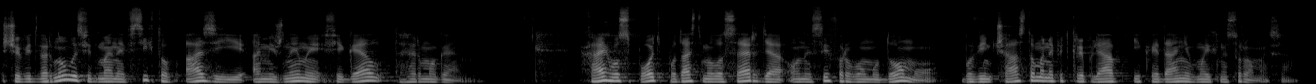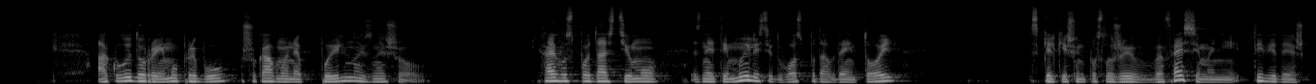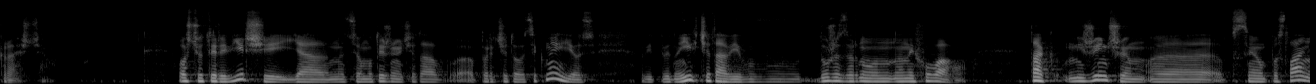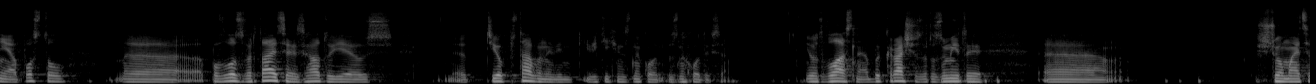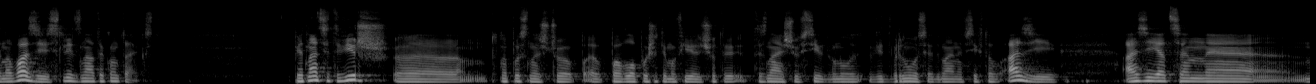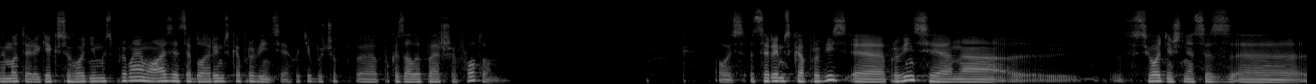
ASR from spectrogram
що відвернулись від мене всі, хто в Азії, а між ними Фігел та Гермоген. Хай Господь подасть милосердя Онисифоровому дому, бо він часто мене підкріпляв і кайданів моїх не соромився. А коли до Риму прибув, шукав мене пильно і знайшов. Хай Господь дасть йому знайти милість від Господа в день той, скільки ж він послужив в Ефесі мені, ти відаєш краще. Ось чотири вірші. Я на цьому тижні читав, е, перечитував ці книги, ось відповідно їх читав і дуже звернув на них увагу. Так, між іншим, е, в своєму посланні апостол е, Павло звертається і згадує ось ті обставини, в яких він знаходився. І от, власне, аби краще зрозуміти, що мається на увазі, слід знати контекст. 15 вірш. е, Тут написано, що Павло пише Тимофію, що ти, ти знаєш, що всі відвернулися від мене, всі, хто в Азії. Азія це не, не материк, як сьогодні ми сприймаємо. Азія це була римська провінція. Хотів би, щоб е, показали перше фото. Ось це римська е, провінція. На сьогоднішня це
